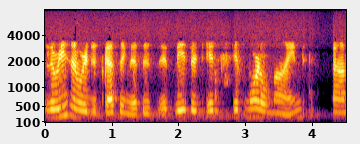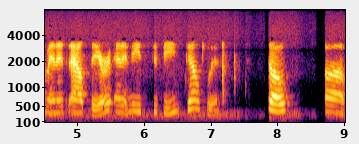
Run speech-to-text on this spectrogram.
the reason we're discussing this is it, these are it's it's mortal mind, um, and it's out there, and it needs to be dealt with. So, uh,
